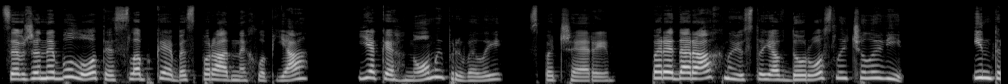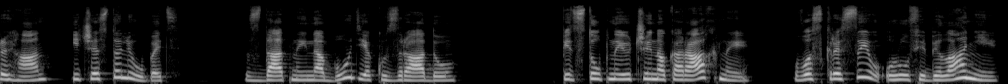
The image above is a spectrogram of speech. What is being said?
Це вже не було те слабке безпорадне хлоп'я, яке гноми привели з печери. Перед арахною стояв дорослий чоловік, інтриган і честолюбець, здатний на будь-яку зраду. Підступний учинок арахни воскресив у руфі Білані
